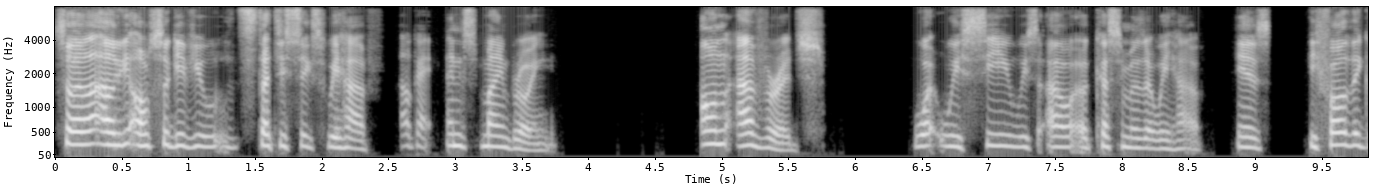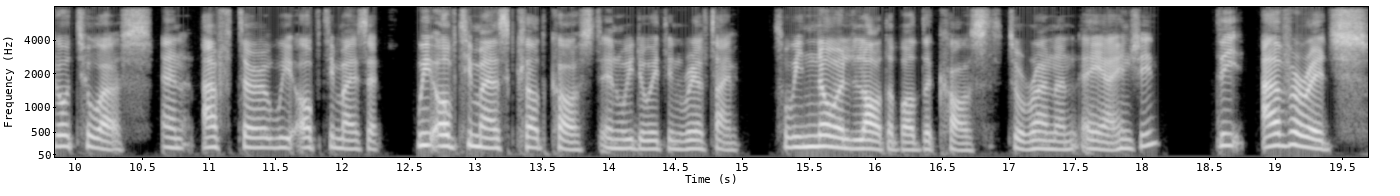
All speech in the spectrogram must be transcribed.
So I'll also give you statistics we have. Okay. And it's mind blowing. On average, what we see with our uh, customers that we have is before they go to us and after we optimize it, we optimize cloud cost and we do it in real time. So we know a lot about the cost to run an AI engine. The average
